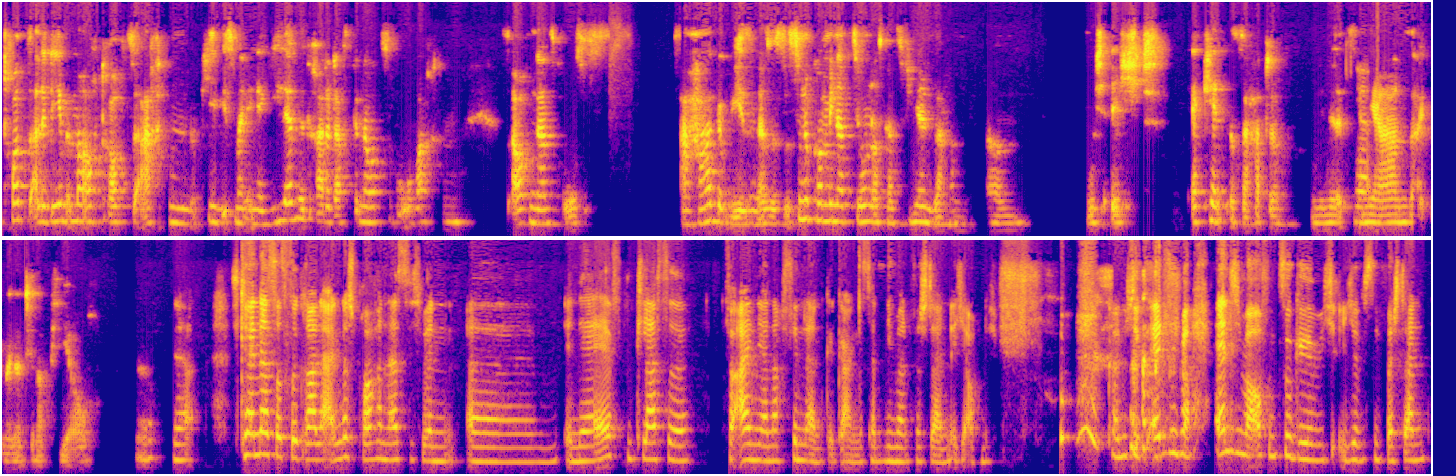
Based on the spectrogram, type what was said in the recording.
trotz alledem immer auch darauf zu achten, okay, wie ist mein Energielevel, gerade das genau zu beobachten, ist auch ein ganz großes Aha gewesen. Also es ist eine Kombination aus ganz vielen Sachen, ähm, wo ich echt Erkenntnisse hatte in den letzten ja. Jahren seit meiner Therapie auch. Ja, ja. ich kenne das, was du gerade angesprochen hast. Ich bin ähm, in der 11. Klasse für ein Jahr nach Finnland gegangen. Das hat niemand verstanden, ich auch nicht. Kann ich jetzt endlich mal, endlich mal offen zugeben. Ich, ich habe es nicht verstanden.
